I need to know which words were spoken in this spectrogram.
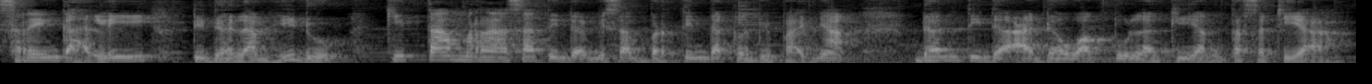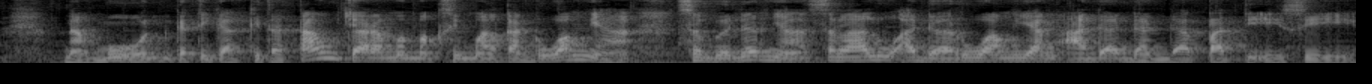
Seringkali di dalam hidup kita merasa tidak bisa bertindak lebih banyak dan tidak ada waktu lagi yang tersedia. Namun, ketika kita tahu cara memaksimalkan ruangnya, sebenarnya selalu ada ruang yang ada dan dapat diisi.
